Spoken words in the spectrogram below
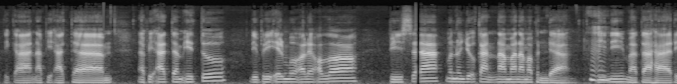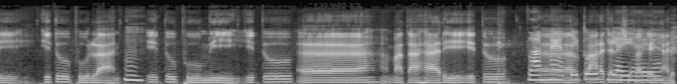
ketika Nabi Adam, Nabi Adam itu diberi ilmu oleh Allah bisa menunjukkan nama-nama benda. Hmm. Ini matahari, itu bulan, hmm. itu bumi, itu uh, matahari, itu planet uh, itu planet dan iya, iya sebagainya. Iya, iya.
